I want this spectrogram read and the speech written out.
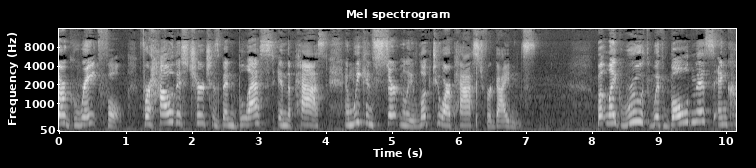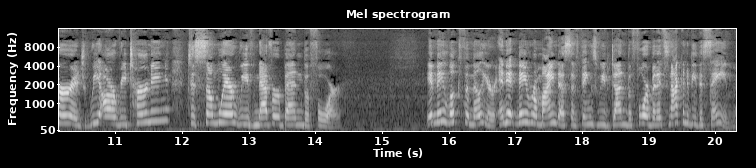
are grateful for how this church has been blessed in the past, and we can certainly look to our past for guidance. But like Ruth, with boldness and courage, we are returning to somewhere we've never been before. It may look familiar and it may remind us of things we've done before, but it's not going to be the same.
